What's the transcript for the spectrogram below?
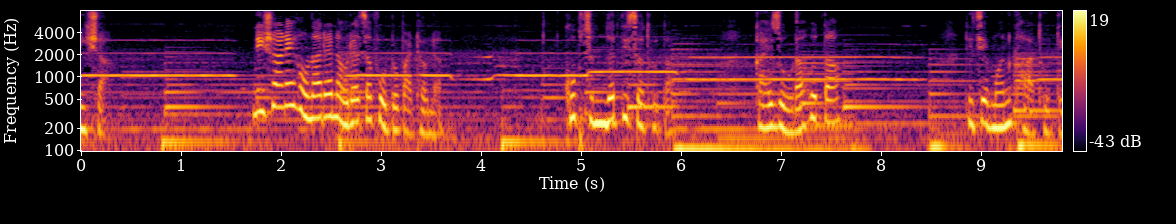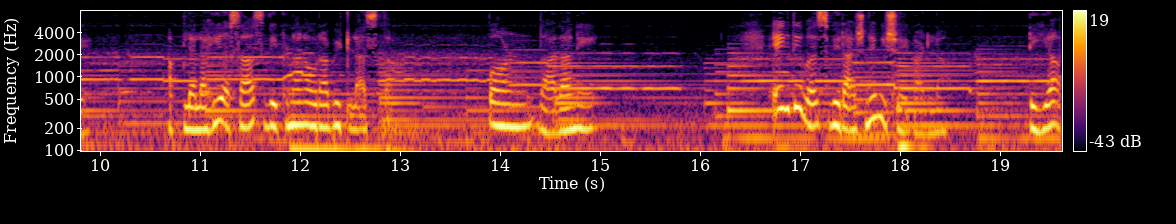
निशा. निशाने होणाऱ्या नवऱ्याचा फोटो पाठवला. खूप सुंदर दिसत होता. काय जोडा होता? तिचे मन खात होते. आपल्यालाही असाच देखणा नवरा भेटला असता. पण दादाने एक दिवस विराजने विषय काढला. प्रिया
